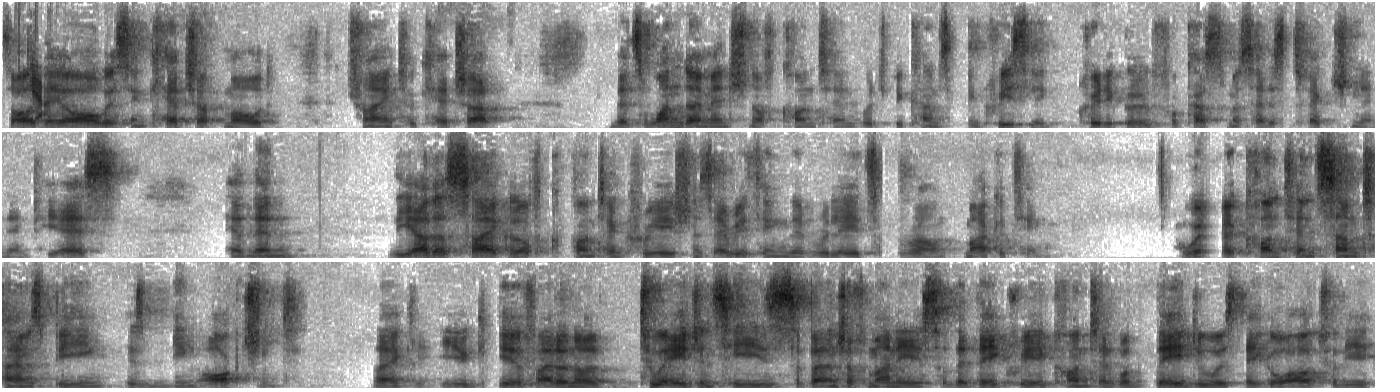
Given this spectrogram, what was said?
So yeah. they are always in catch up mode, trying to catch up. That's one dimension of content, which becomes increasingly critical for customer satisfaction and NPS. And then the other cycle of content creation is everything that relates around marketing, where content sometimes being is being auctioned like you give i don't know two agencies a bunch of money so that they create content what they do is they go out to the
